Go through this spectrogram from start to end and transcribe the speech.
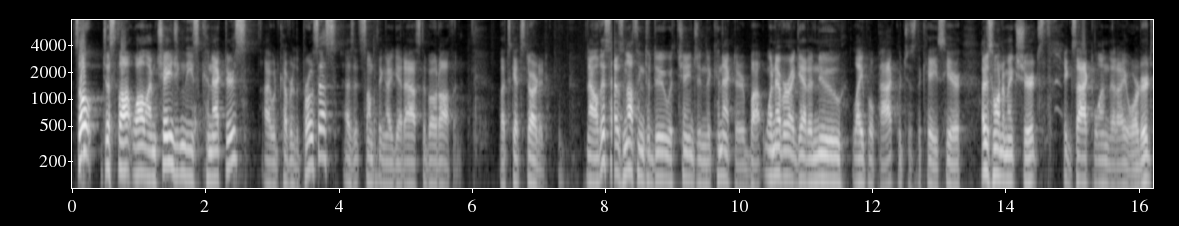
So just thought while I'm changing these connectors, I would cover the process as it's something I get asked about often. Let's get started. Now this has nothing to do with changing the connector, but whenever I get a new LiPo pack, which is the case here, I just want to make sure it's the exact one that I ordered.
